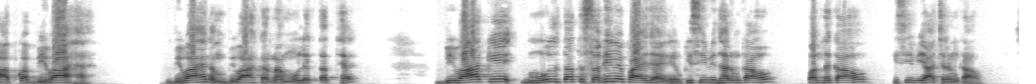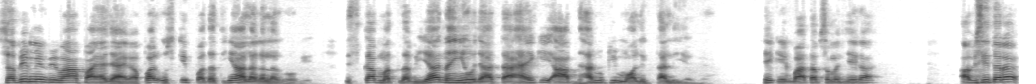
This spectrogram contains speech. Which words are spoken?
आपका विवाह है। विवाह है ना, विवाह करना मूल एक तथ्य है। विवाह के मूल तत्व सभी में पाए जाएँगे किसी भी धर्म का हो, पंथ का हो किसी भी आचरण का हो, सभी में विवाह पाया जाएगा, पर उसकी पद्धतियाँ अलग अलग होगी। इसका मतलब यह नहीं हो जाता है कि आप धर्म की मौलिकता लिए हुए ठीक, एक बात आप समझिएगा। अब इसी तरह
